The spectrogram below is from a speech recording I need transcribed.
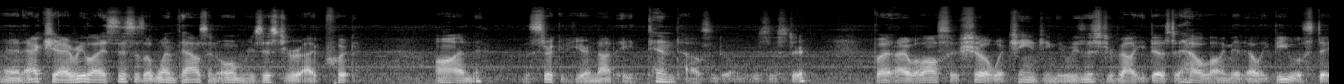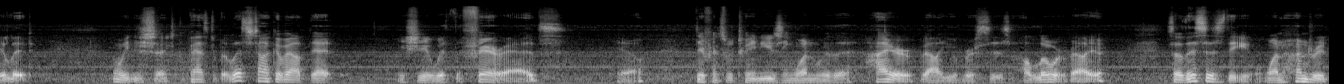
And actually I realized this is a 1000 ohm resistor I put on the circuit here, not a 10,000 ohm resistor. But I will also show what changing the resistor value does to how long that LED will stay lit we discharge the capacitor. But let's talk about that issue with the farads. You know, difference between using one with a higher value versus a lower value. So this is the 100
